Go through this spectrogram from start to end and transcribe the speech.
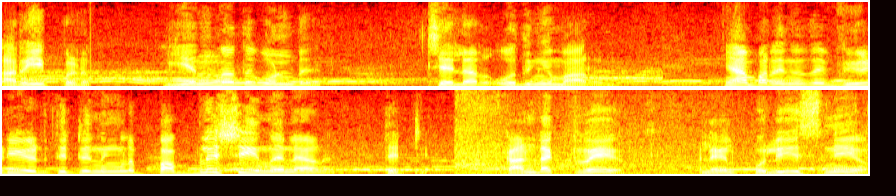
അറിയപ്പെടും. എന്നതുകൊണ്ട് ചിലർ ഒതുങ്ങി മാറും. ഞാൻ പറയുന്നത് വീഡിയോ എടുത്തിട്ട് നിങ്ങൾ പബ്ലിഷ് ചെയ്യുന്നതിനാണ് തെറ്റ്. കണ്ടക്ടറെയോ അല്ലെങ്കിൽ പോലീസിനെയോ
